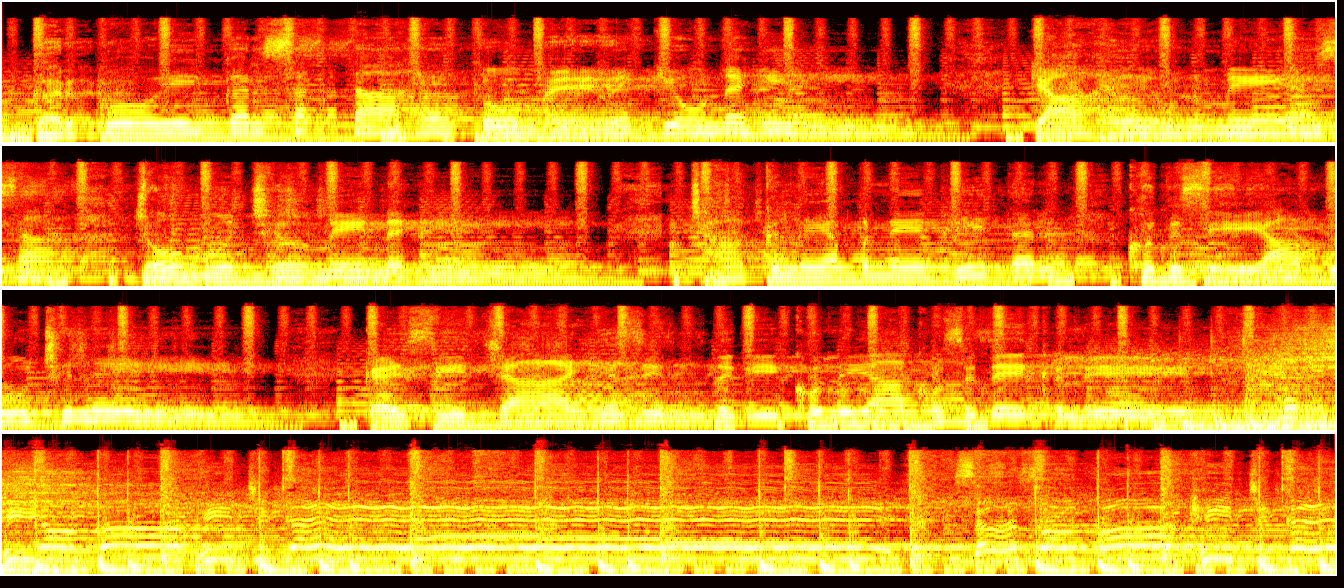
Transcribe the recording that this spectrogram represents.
अगर कोई कर सकता है तो मैं क्यों नहीं? क्या है उनमें ऐसा जो मुझमें नहीं? झाँक ले अपने भीतर, खुद से आप पूछ ले। कैसी चाहे ज़िंदगी, खुली आँखों से देख ले। मुट्ठियों को खींच गए सांसों को खींच गए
